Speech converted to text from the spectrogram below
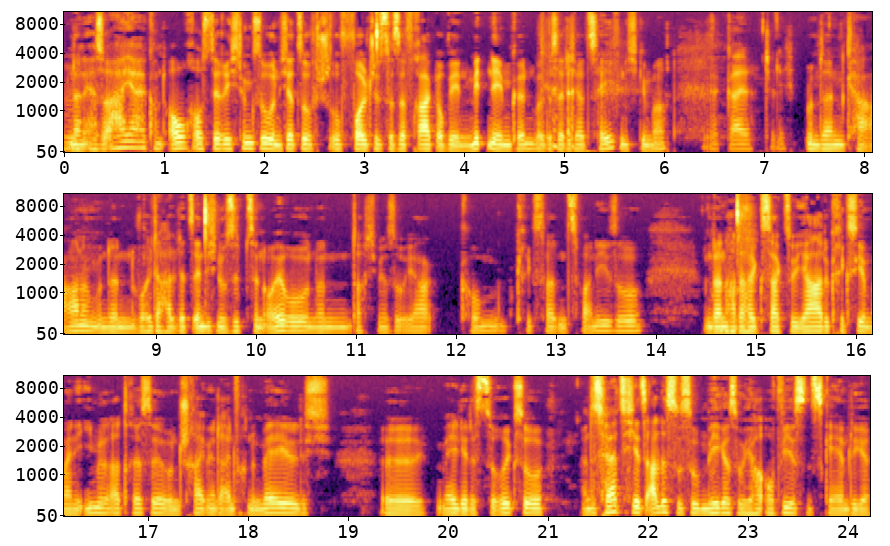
Und dann Mhm. er so, ah ja, er kommt auch aus der Richtung so. Und ich hatte so, so voll Schiss, dass er fragt, ob wir ihn mitnehmen können, weil das hätte ich halt safe nicht gemacht. ja, geil, natürlich. Und dann, keine Ahnung, und dann wollte er halt letztendlich nur 17 Euro. Und dann dachte ich mir so, ja, komm, kriegst halt ein 20 so. Und dann hat er halt gesagt so, ja, du kriegst hier meine E-Mail-Adresse und schreib mir da einfach eine Mail. Ich äh, mail dir das zurück so. Und das hört sich jetzt alles so, so mega so, ja, obvious ein Scam, Digga.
